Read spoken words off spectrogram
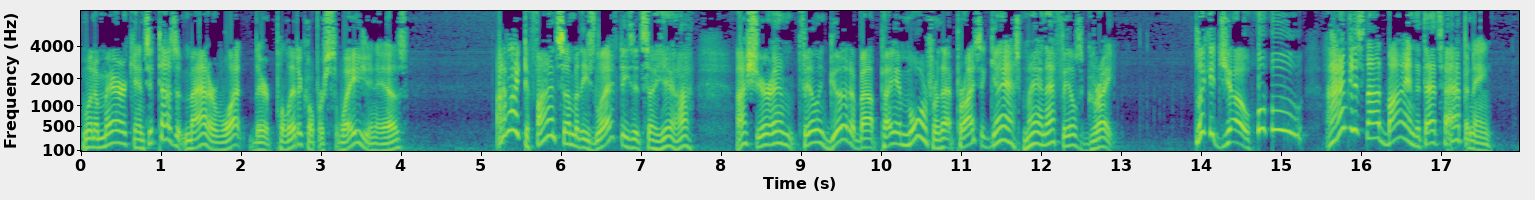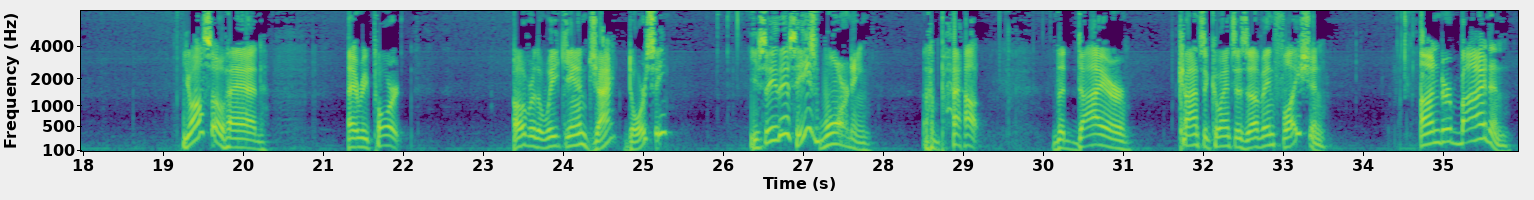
when Americans, it doesn't matter what their political persuasion is, I'd like to find some of these lefties that say, yeah, I, I sure am feeling good about paying more for that price of gas. Man, that feels great. Look at Joe. Woo-hoo. I'm just not buying that that's happening. You also had a report over the weekend. Jack Dorsey, you see this? He's warning about the dire consequences of inflation under Biden.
